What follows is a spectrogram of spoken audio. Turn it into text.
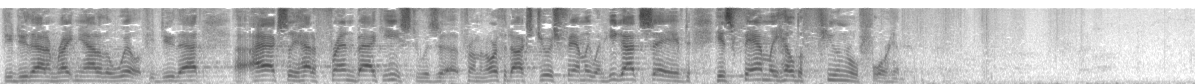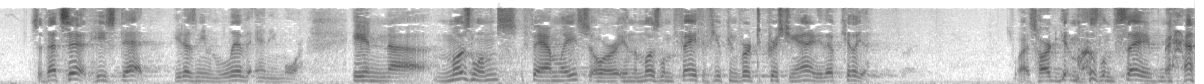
If you do that, I'm writing you out of the will. If you do that, uh, I actually had a friend back east who was uh, from an Orthodox Jewish family. When he got saved, his family held a funeral for him. So that's it. He's dead. He doesn't even live anymore. In uh, Muslims' families or in the Muslim faith, if you convert to Christianity, they'll kill you. That's why it's hard to get Muslims saved, man.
